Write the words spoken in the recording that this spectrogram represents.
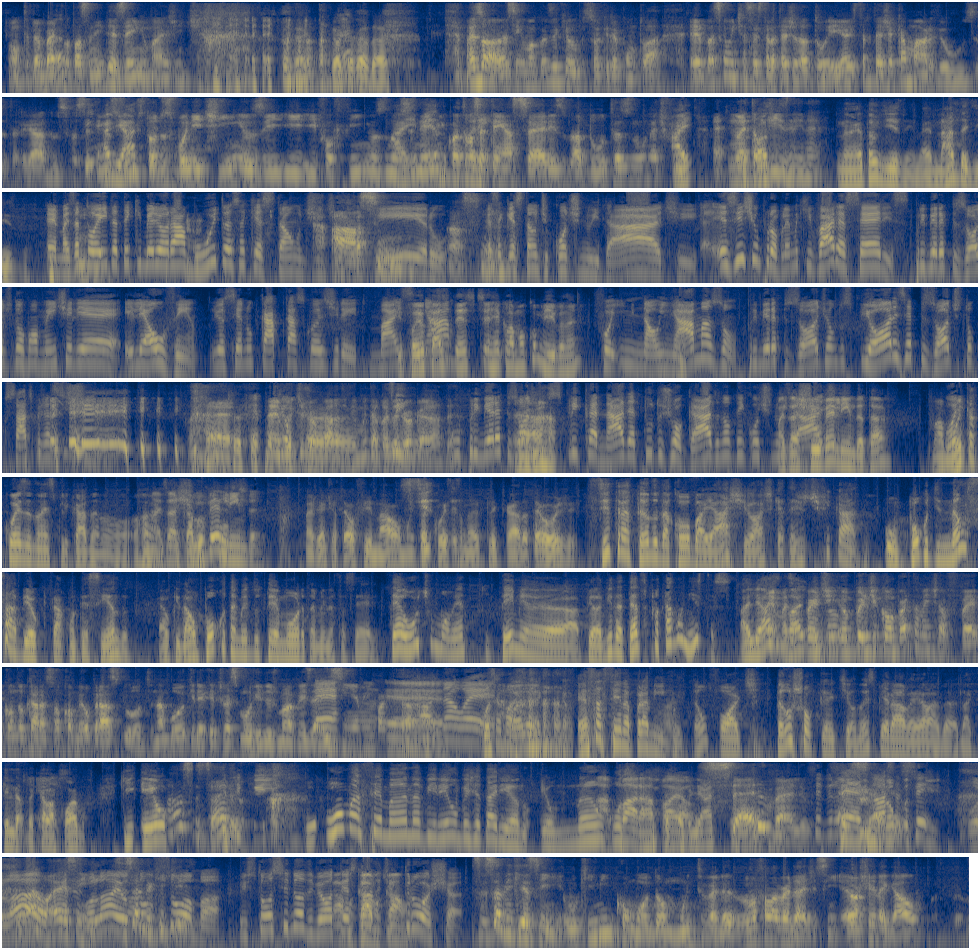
Bom, TV aberta não passa nem desenho mais, gente. Né? Pior que é verdade. Mas, ó, assim, uma coisa que eu só queria pontuar é basicamente essa estratégia da Toei é a estratégia que a Marvel usa, tá ligado? Se você Sim, tem os aliás, filmes todos bonitinhos e, e- e fofinhos no cinema, mesmo, enquanto você aí- tem as séries adultas no Netflix. Aí- É, não é tão posso Disney, né? Não é tão Disney, não é nada Disney. É, mas a Toei ainda tem que melhorar muito essa questão de, de Ah, roteiro. Ah, essa questão de continuidade. Existe um problema que várias séries, o primeiro episódio normalmente ele é ele é ao vento e você não capta as coisas direito. Mas E foi o caso Am- desse que você reclamou comigo, né? foi em, não em Amazon, o primeiro episódio é um dos piores episódios de Tokusatsu que eu já assisti. É, porque é muito eu- jogado, tem muita coisa jogada. O primeiro episódio Ah. não explica nada, é tudo jogado, não tem Mas continuidade. a chuva é linda, tá? Mas Oi? muita coisa não é explicada no. Mas a chuva é linda. Mas, gente, até o final, muita Se- coisa não é explicada até hoje. Se tratando da Kobayashi, eu acho que é até justificado. Um pouco de não saber o que tá acontecendo é o que dá um pouco também do temor também nessa série. Até o último momento tu teme eh, pela vida até dos protagonistas. Aliás, É, mas vale eu perdi, eu perdi completamente a fé quando o cara só comeu o braço do outro. Na boa, eu queria que ele tivesse morrido de uma vez, aí É. sim ia me impactar. É. Não, é. Você- Essa cena pra mim foi tão forte, tão chocante, eu não esperava ela da, daquele, daquela forma, que eu Nossa, sério? fiquei por uma semana virei um vegetariano. Eu não Ah, consegui para, Rafael. acompanhar- Sério, velho? Você virou Sério, nossa, não você... Olá, Não, é assim, olá, eu sou o que que- Soma. Estou assinando meu Calma, atestado calma, de calma. trouxa. Você sabe que, assim, o que me incomodou muito, velho, eu vou falar a verdade, assim, eu achei legal.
